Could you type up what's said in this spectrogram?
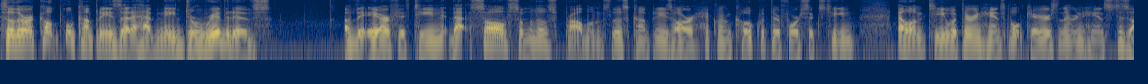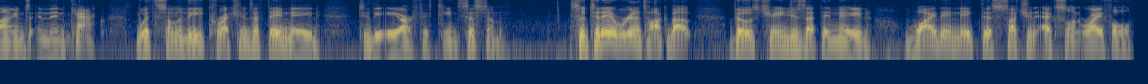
So there are a couple companies that have made derivatives of the AR-15 that solve some of those problems. Those companies are Heckler & Koch with their 416, LMT with their enhanced bolt carriers and their enhanced designs, and then KAC with some of the corrections that they made to the AR-15 system. So today we're going to talk about those changes that they made, why they make this such an excellent rifle,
